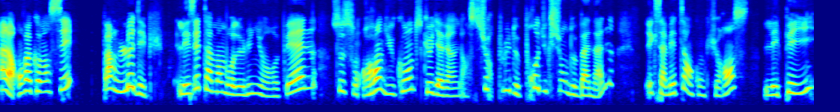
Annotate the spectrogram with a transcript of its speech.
Alors, on va commencer par le début les États membres de l'Union européenne se sont rendus compte qu'il y avait un surplus de production de bananes et que ça mettait en concurrence les pays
